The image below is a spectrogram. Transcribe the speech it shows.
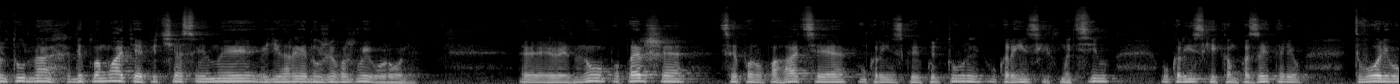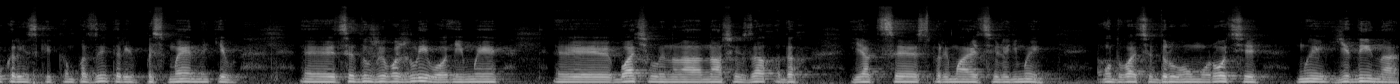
Культурна дипломатія під час війни відіграє дуже важливу роль. Е, Ну, по-перше, це пропагація української культури, українських митців, українських композиторів, творів українських композиторів, письменників. Е, Це дуже важливо, і ми е, бачили на наших заходах, як це сприймається людьми. У 22-му році ми єдина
